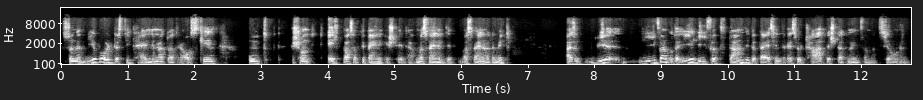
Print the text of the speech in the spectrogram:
sondern wir wollen, dass die Teilnehmer dort rausgehen und schon echt was auf die Beine gestellt haben. Was meinen, die, was meinen wir damit? Also wir liefern oder ihr liefert dann, die dabei sind, Resultate statt nur Informationen.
